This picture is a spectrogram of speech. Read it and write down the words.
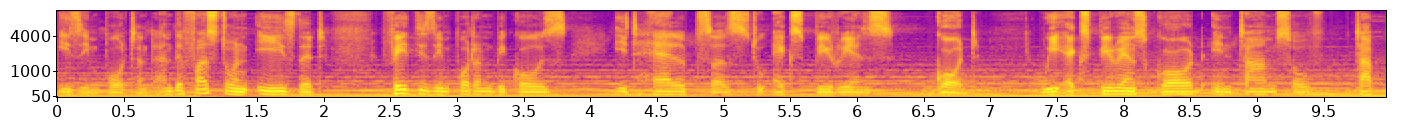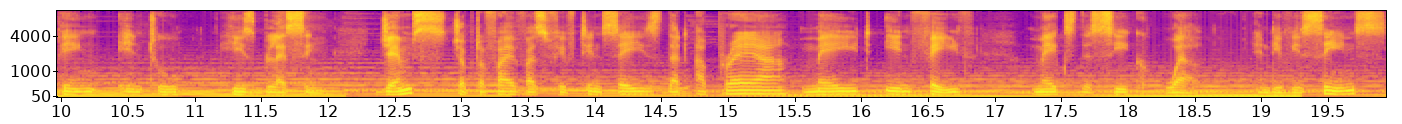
is important. And the first one is that faith is important because it helps us to experience God. We experience God in terms of tapping into His blessing. James chapter 5 verse 15 says that a prayer made in faith makes the sick well. And if he sins,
